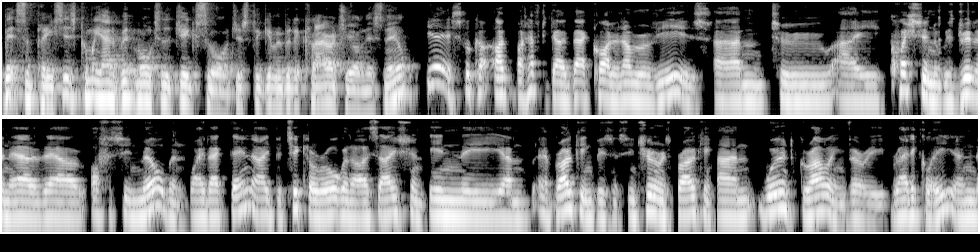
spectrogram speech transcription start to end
bits and pieces. Can we add a bit more to the jigsaw just to give a bit of clarity on this, Neil? Yes. Look, I, would have to go back quite a number of years um, to a question that was driven out of our office in Melbourne way back then. A particular organisation in the um, broking business, insurance broking, um, weren't growing very radically, and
